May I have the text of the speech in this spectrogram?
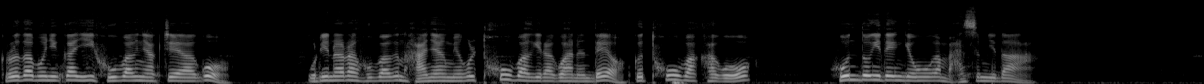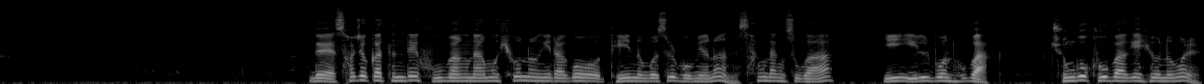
그러다 보니까 이 후방 약재하고 우리나라 후박은 한양명을 토박이라고 하는데요. 그 토박하고 혼동이 된 경우가 많습니다. 네, 서적 같은데 후박나무 효능이라고 돼 있는 것을 보면은 상당수가 이 일본 후박, 중국 후박의 효능을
